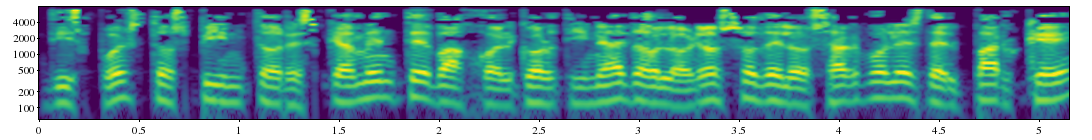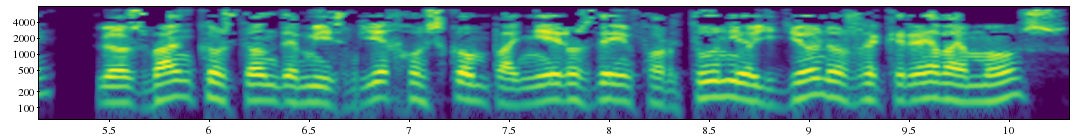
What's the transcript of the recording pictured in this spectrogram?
dispuestos pintorescamente bajo el cortinado oloroso de los árboles del parque, los bancos donde mis viejos compañeros de infortunio y yo nos recreábamos,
